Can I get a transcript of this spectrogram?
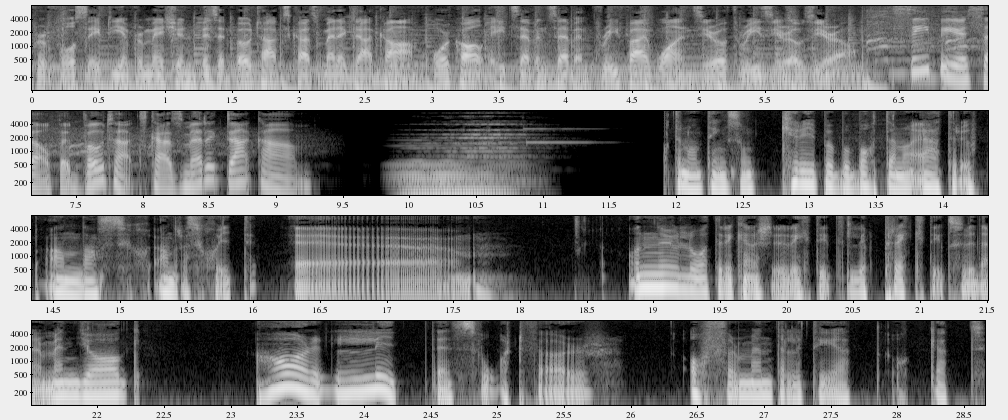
For full safety information, visit BotoxCosmetic.com or call 877-351-0300. See for yourself at BotoxCosmetic.com. någonting som kryper på botten och äter upp andras, andras skit. Eh, och nu låter det kanske riktigt eller präktigt och så vidare, men jag har lite svårt för offermentalitet och att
